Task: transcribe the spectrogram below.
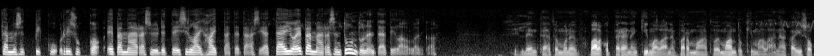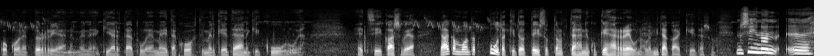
tämmöiset pikku risukko epämääräisyydet ei sillä lailla haittaa tätä asiaa. Tämä ei ole epämääräisen tuntunen tämä tila ollenkaan. Siinä lentää tuommoinen valkoperäinen kimalainen, varmaan tuo mantukimalainen, aika isokokoinen pörriäinen menee, kiertää, tulee meitä kohti, melkein äänikin kuuluu. Ja etsii kasveja. Ja aika monta puutakin te olette istuttanut tähän niin kuin kehän reunalle. Mitä kaikkia tässä on? No siinä on, äh,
